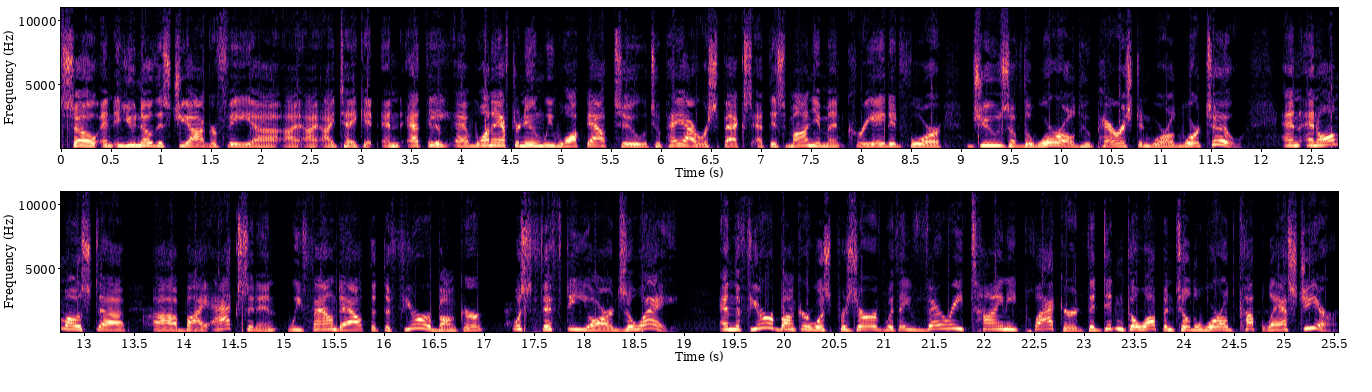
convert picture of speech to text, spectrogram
So, and you know this geography, uh, I, I, I, take it. And at the uh, one afternoon, we walked out to to pay our respects at this monument created for Jews of the world who perished in World War II. And and almost uh, uh, by accident, we found out that the Fuhrer bunker was 50 yards away. And the Fuhrer bunker was preserved with a very tiny placard that didn't go up until the World Cup last year.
